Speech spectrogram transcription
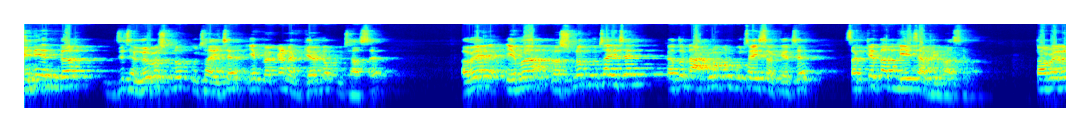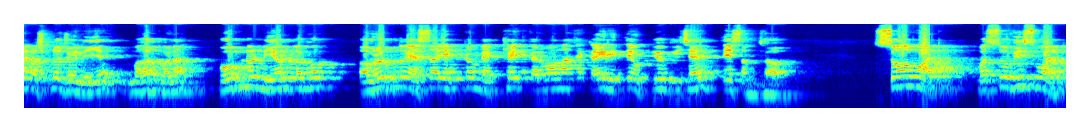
એની અંદર જે છેલ્લો પ્રશ્ન પૂછાય છે, એ પ્રકરણ 11 નો પૂછાશે. હવે એમાં પ્રશ્ન પૂછાય છે, કાં તો દાખલો પણ પૂછાઈ શકે છે. શક્યતા બે છે આપણી પાસે. તો આપણે એના પ્રશ્નો જોઈ લઈએ મહત્વના. ઓમનો નિયમ લખો. અવરોધનો એસઆઈ એકમ વ્યાખ્યાયિત કરવા માટે કઈ રીતે ઉપયોગી છે તે સમજાવો. સો વોટ, બસો વીસ વોલ્ટ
